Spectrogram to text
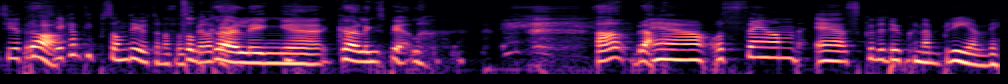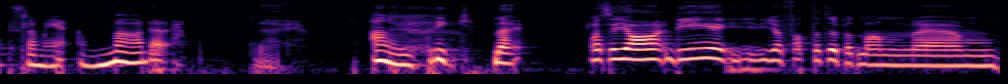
Så jag, Bra. jag kan tipsa om det utan att ha Sånt spelat det. curling, eh, curlingspel. ja, bra. Eh, och sen eh, skulle du kunna brevväxla med en mördare. Nej. Aldrig. Nej. Alltså jag, det är, jag fattar typ att man... ehm,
